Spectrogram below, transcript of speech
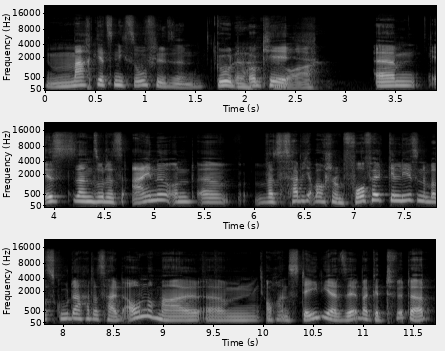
Macht jetzt nicht so viel Sinn. Gut, okay. Äh, ähm, ist dann so das eine und äh, was das habe ich aber auch schon im Vorfeld gelesen, aber Scooter hat es halt auch nochmal ähm, auch an Stadia selber getwittert.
